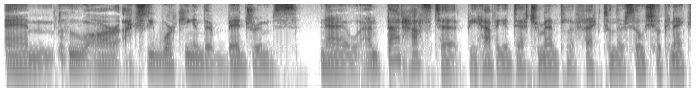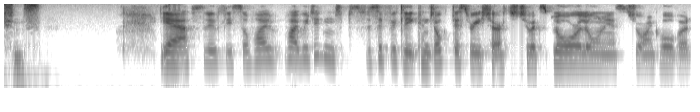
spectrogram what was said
um, who are actually working in their bedrooms now, and that has to be having a detrimental effect on their social connections. Yeah, absolutely. So while while we didn't specifically conduct this research to explore loneliness during COVID,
